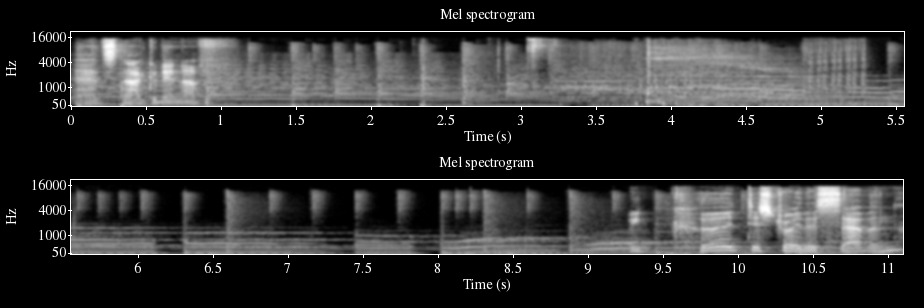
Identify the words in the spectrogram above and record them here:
That's not good enough. We could destroy the 7.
